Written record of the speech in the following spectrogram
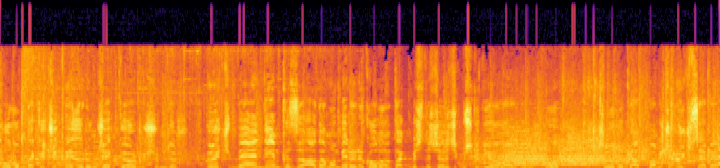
kolumda küçük bir örümcek görmüşümdür. Üç, beğendiğim kızı adamın birini kolunu takmış dışarı çıkmış gidiyorlardı. Bu. Çığlık atmam için üç sebep.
